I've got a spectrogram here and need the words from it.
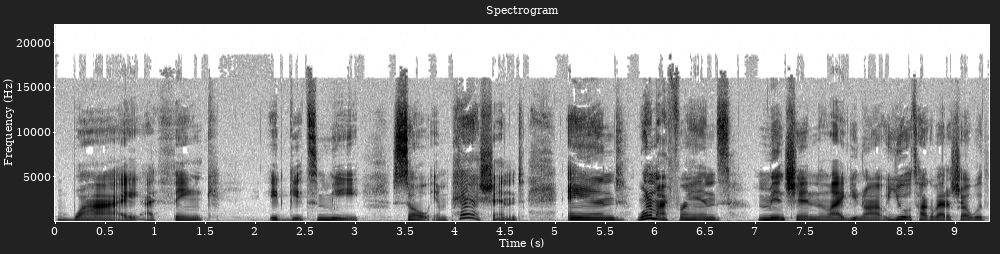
why I think it gets me so impassioned. And one of my friends mention like you know you'll talk about a show with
